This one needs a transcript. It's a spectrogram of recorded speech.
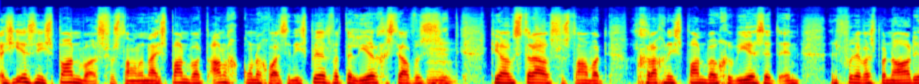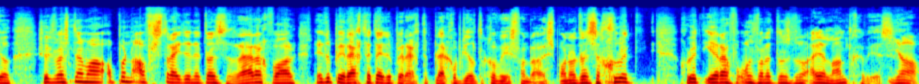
as jy eers in die span was, verstaan en hy span wat aangekondig was en die spelers wat teleurgestel was soos mm. Tian Strauss verstaan wat, wat graag in die span wou gewees het en en voel hy was benadeel. So dit was nou maar op en af stryd en dit was regtig waar net op die regte tyd op die regte plek op deel te kom wees van daai span. Dit was 'n groot groot era vir ons want dit ons ons eie land gewees. Ja,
